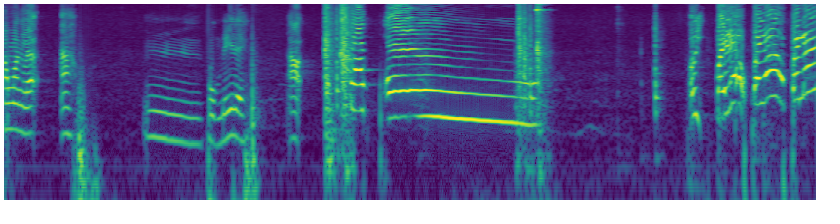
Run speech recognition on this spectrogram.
ช่างมันละอะ อืมปุ่มนี้เลย อะปั๊บโอ้เอ้ย ไปแล้ว ไปแล้ว ไปแล้ว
